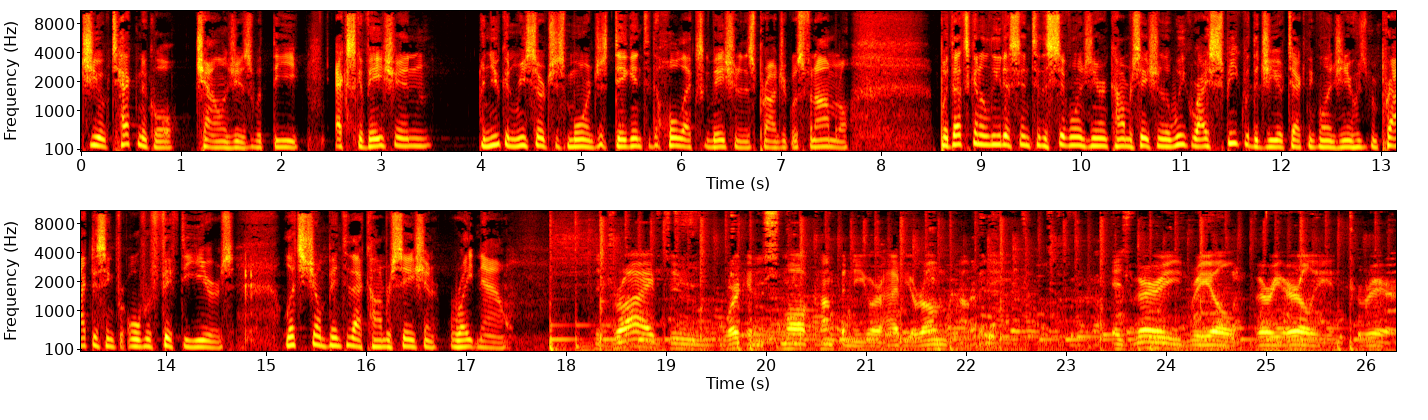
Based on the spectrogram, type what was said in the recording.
geotechnical challenges with the excavation. And you can research this more and just dig into the whole excavation of this project was phenomenal. But that's going to lead us into the civil engineering conversation of the week where I speak with the geotechnical engineer who's been practicing for over 50 years. Let's jump into that conversation right now. The drive to work in a small company or have your own company is very real very early in career.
